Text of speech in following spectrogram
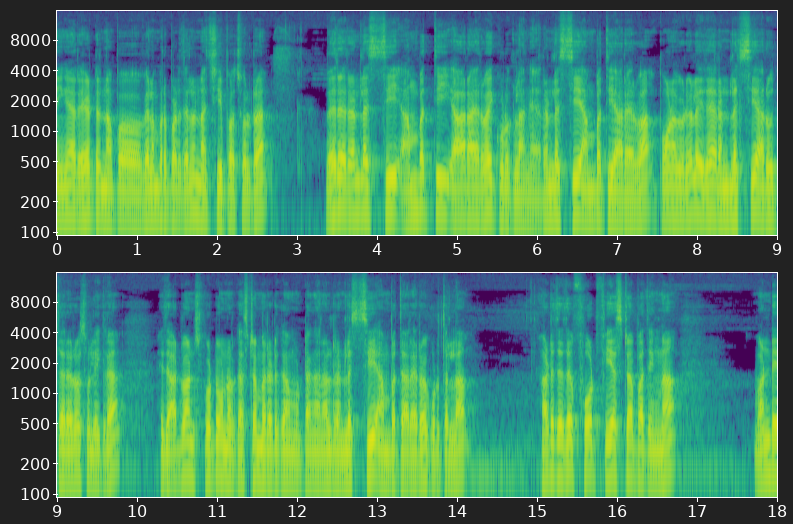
நீங்கள் ரேட்டு நான் இப்போ விளம்பரப்படுத்தல நான் சீப்பாக சொல்கிறேன் வெறும் ரெண்டு லட்சத்தி ஐம்பத்தி ஆறாயிரரூவாய்க்கு கொடுக்கலாங்க. ரெண்டு லட்சத்தி ஐம்பத்தி ஆறாயிரரூவா போன வீடியோவில் இதே ரெண்டு லட்சத்தி அறுபத்தாயிரரூவா சொல்லிக்கிறேன். இது அட்வான்ஸ் போட்டு இன்னொரு கஸ்டமர் எடுக்காம விட்டாங்க. அதனால் ரெண்டு லட்சத்தி ஐம்பத்தாறாயிரரூவா கொடுத்துடலாம். அடுத்தது ஃபோர்ட் ஃபியஸ்டா பார்த்தீங்கன்னா வண்டி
